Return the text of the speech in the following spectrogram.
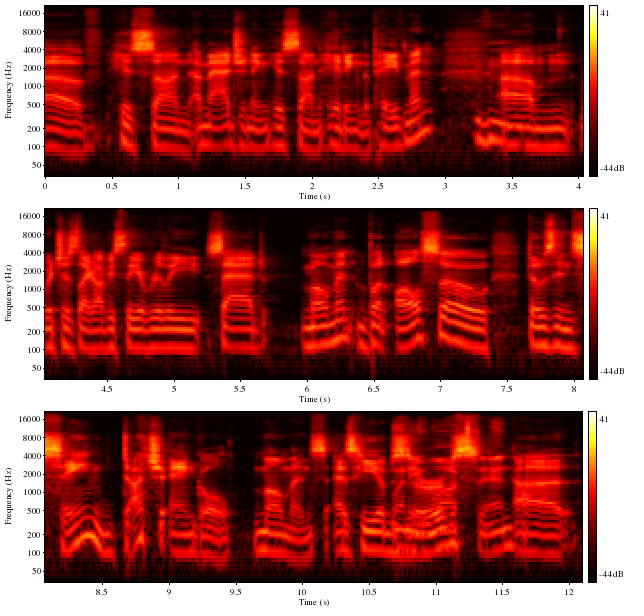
of his son, imagining his son hitting the pavement, um, which is like obviously a really sad moment, but also those insane Dutch angle moments as he observes. he walks in? Uh,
